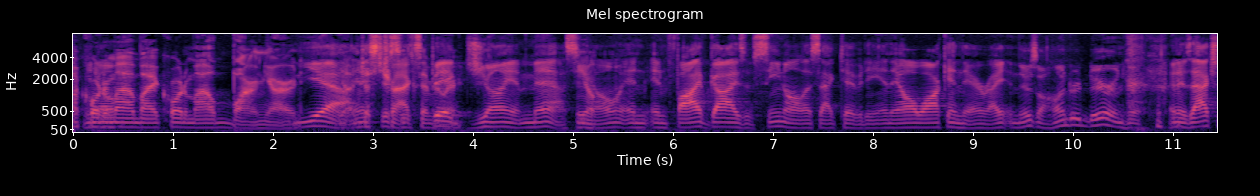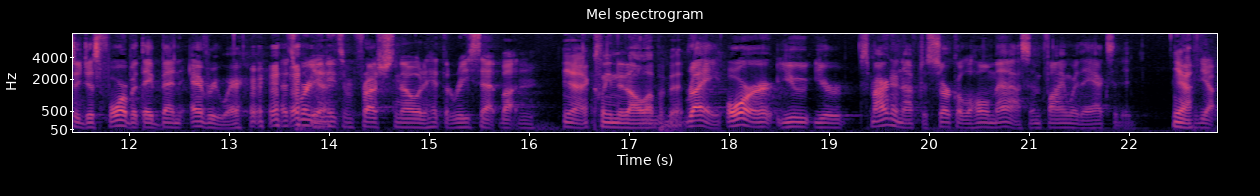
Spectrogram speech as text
A you quarter know? mile by a quarter mile barnyard. Yeah, and just it's just tracks everywhere. big giant mess, you Yep. know. And and five guys have seen all this activity, and they all walk in there, right? And there's a hundred deer in here, and it's actually just four, but they've been everywhere. That's where you Yeah. need some fresh snow to hit the reset button. Yeah, clean it all up a bit. right? Or you you're smart enough to circle the whole mass and find where they exited. Yeah. Yep.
